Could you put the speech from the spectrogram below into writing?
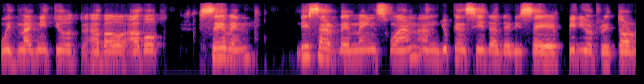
with magnitude about above seven. These are the main one, and you can see that there is a period return,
